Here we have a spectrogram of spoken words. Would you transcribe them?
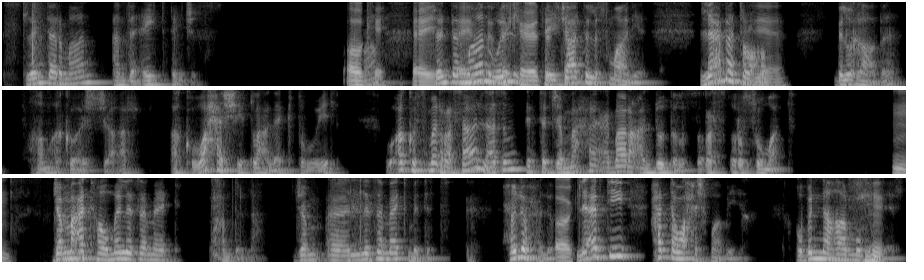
سلندر مان اند ذا 8 بيجز أوكي. سلندر مان والبيجات. الثمانية. لعبة رعب. زين. بالغابة هم أكو أشجار أكو وحش يطلع لك طويل. وأكو ثمان رسائل لازم أنت تجمعها عبارة عن doodles رس رسومات. مم. جمعتها وما لزمك؟ الحمد لله. جم... آه لزمك متت. حلو حلو. أوكي. لعبتي حتى وحش ما بيها. وبالنهار مو. بالليل.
